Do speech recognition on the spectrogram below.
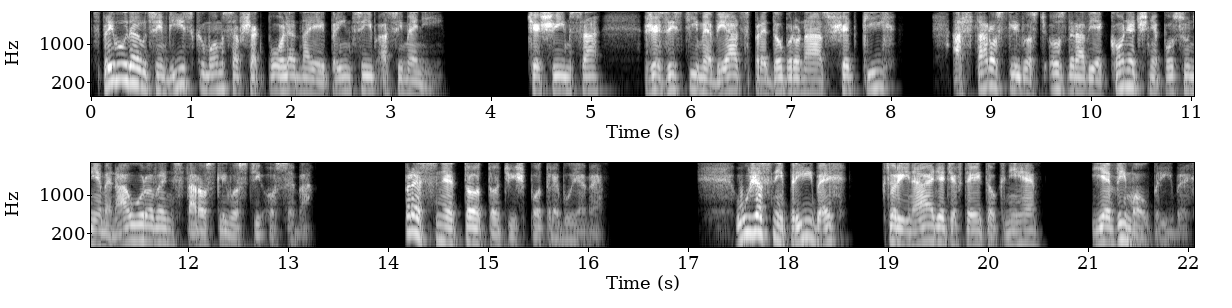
S pribúdajúcim výskumom sa však pohľad na jej princíp asi mení. Teším sa, že zistíme viac pre dobro nás všetkých a starostlivosť o zdravie konečne posunieme na úroveň starostlivosti o seba. Presne to totiž potrebujeme. Úžasný príbeh, ktorý nájdete v tejto knihe, je Vimov príbeh.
